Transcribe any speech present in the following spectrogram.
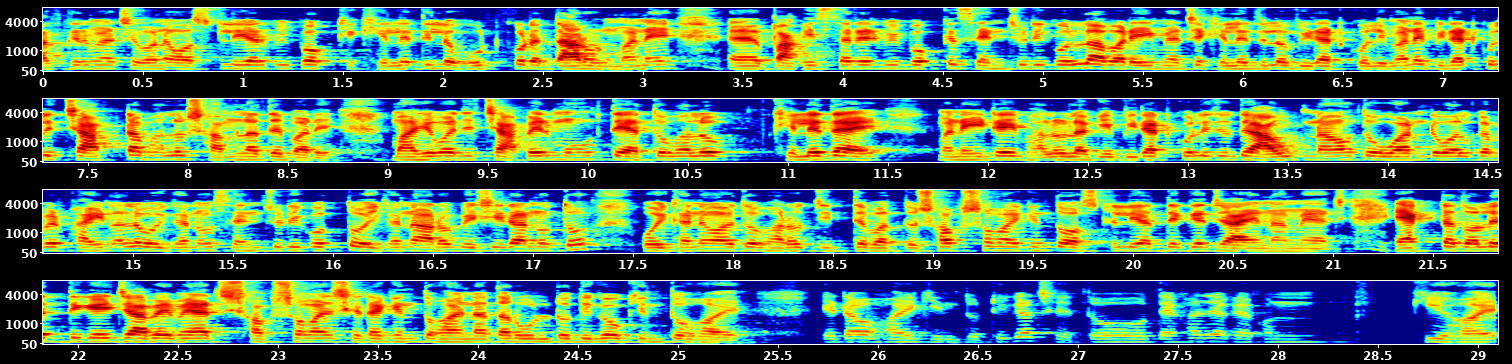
আজকের ম্যাচে মানে অস্ট্রেলিয়ার বিপক্ষে খেলে দিল হুট করে দারুণ। মানে পাকিস্তানের বিপক্ষে সেঞ্চুরি করল, আবার এই ম্যাচে খেলে দিল বিরাট কোহলি। মানে বিরাট কোহলি চাপটা ভালো সামলাতে পারে। মাঝে মাঝে চাপের মুহূর্তে এত ভালো খেলে দেয় মানে এটাই ভালো লাগে। বিরাট কোহলি যদি আউট না হতো ওয়ান ডে ওয়ার্ল্ড কাপের ফাইনালে ওইখানেও সেঞ্চুরি করতো, ওইখানে আরও বেশি রান হতো, ওইখানে হয়তো ভারত জিততে পারতো। সব সময় কিন্তু অস্ট্রেলিয়ার দিকে যায় না ম্যাচ একটা দলের দিকেই যাবে ম্যাচ সব সময় সেটা কিন্তু হয় না, তার উল্টো দিকেও কিন্তু হয়। এটাও হয় কিন্তু, ঠিক আছে? তো দেখা যাক এখন কি হয়।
